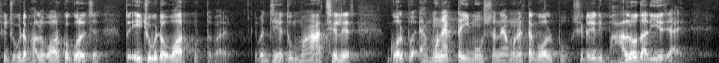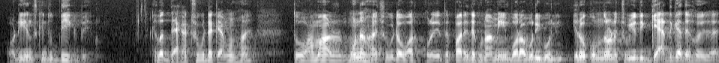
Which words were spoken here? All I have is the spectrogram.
সেই ছবিটা ভালো ওয়ার্কও করেছে, তো এই ছবিটা ওয়ার্ক করতে পারে। এবার যেহেতু মা ছেলের গল্প এমন একটা ইমোশন এমন একটা গল্প, সেটা যদি ভালো দাঁড়িয়ে যায় অডিয়েন্স কিন্তু দেখবে। এবার দেখার ছবিটা কেমন হয়? তো আমার মনে হয় ছবিটা ওয়ার্ক করে যেতে পারে। দেখুন, আমি বরাবরই বলি, এরকম ধরনের ছবি যদি গ্যাদ গ্যাদে হয়ে যায়,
